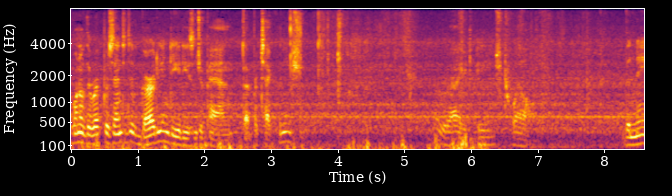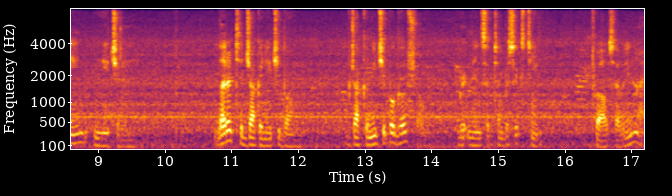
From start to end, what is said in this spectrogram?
one of the representative guardian deities in Japan that protect the nation. Alright, page 12. The name Nichiren. Letter to Jakunichibo. Jakunichibo Gosho, written in September 16, 1279.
